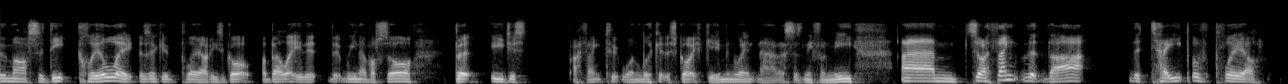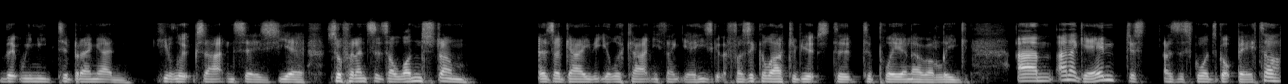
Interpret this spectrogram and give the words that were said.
Umar Sadiq clearly is a good player. He's got ability that, that we never saw, but he just, I think, took one look at the Scottish game and went, nah, this isn't for me. Um, so I think that that, the type of player that we need to bring in, he looks at and says, yeah. So for instance, a Lundstram is a guy that you look at and you think, yeah, he's got the physical attributes to to play in our league. Um, and again, just as the squad's got better,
